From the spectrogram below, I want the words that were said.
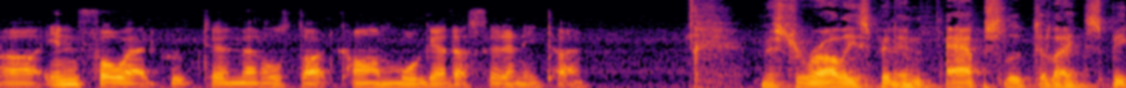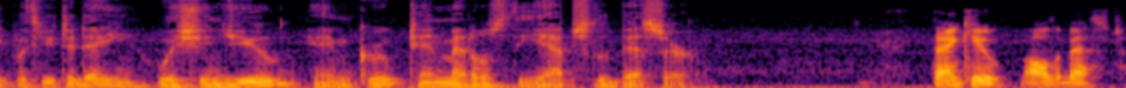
Uh, info at group10metals.com will get us at any time. Mr. Rowley, it's been an absolute delight to speak with you today. Wishing you and Group 10 Metals the absolute best, sir. Thank you. All the best.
